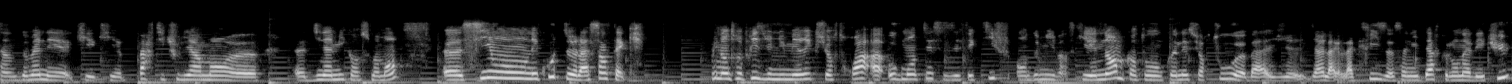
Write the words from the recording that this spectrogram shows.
un, domaine qui est, qui est particulièrement dynamique en ce moment. si on écoute la Syntec, une entreprise du numérique sur trois a augmenté ses effectifs en 2020, ce qui est énorme quand on connaît surtout euh, bah, la, la, crise sanitaire que l'on a vécue.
